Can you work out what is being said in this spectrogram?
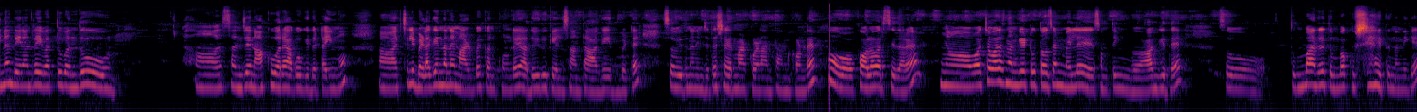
ಇನ್ನೊಂದು ಏನಂದರೆ ಇವತ್ತು ಬಂದು ಸಂಜೆ ನಾಲ್ಕೂವರೆ ಆಗೋಗಿದೆ ಟೈಮು. ಆ್ಯಕ್ಚುಲಿ ಬೆಳಗ್ಗೆಯಿಂದನೇ ಮಾಡ್ಬೇಕು ಅಂದ್ಕೊಂಡೆ ಅದು ಇದು ಕೆಲಸ ಅಂತ ಹಾಗೆ ಇದ್ಬಿಟ್ಟೆ. ಸೊ ಇದನ್ನು ನಿಮ್ಮ ಜೊತೆ ಶೇರ್ ಮಾಡ್ಕೊಳ್ಳೋಣ ಅಂತ ಅಂದ್ಕೊಂಡೆ ಫಾಲೋವರ್ಸ್ ಇದ್ದಾರೆ ವಾಚ್ ಅವರ್ಸ್ ನನಗೆ ಟೂ ತೌಸಂಡ್ ಮೇಲೆ ಸಮಥಿಂಗ್ ಆಗಿದೆ. ಸೊ ತುಂಬ ಅಂದರೆ ತುಂಬ ಖುಷಿ ಆಯಿತು ನನಗೆ.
